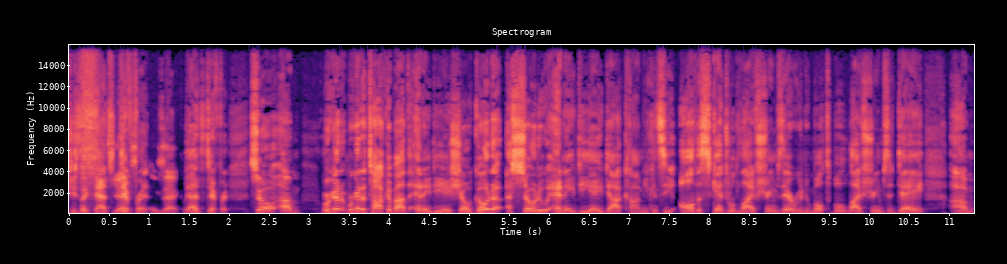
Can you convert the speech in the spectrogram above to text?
she's like that's Yes, different. exactly. that's different. So um we're gonna we're gonna talk about the nada show. Go to asotunada.com you can see all the scheduled live streams there. We're gonna do multiple live streams a day. Um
